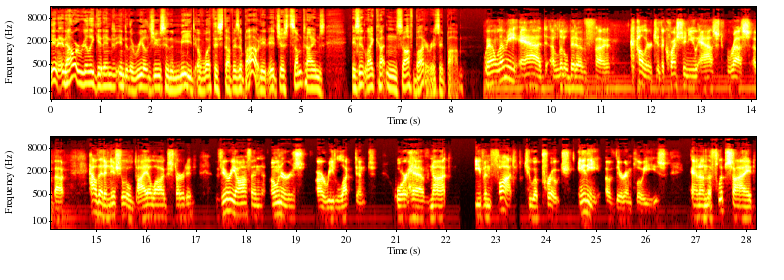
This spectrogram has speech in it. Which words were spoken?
and now we're really getting into, into the real juice and the meat of what this stuff is about. It, it just sometimes isn't like cutting soft butter, is it, Bob? Well, let me add a little bit of uh, color to the question you asked Russ about how that initial dialogue started. Very often, owners are reluctant or have not even thought to approach any of their employees. And on the flip side,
